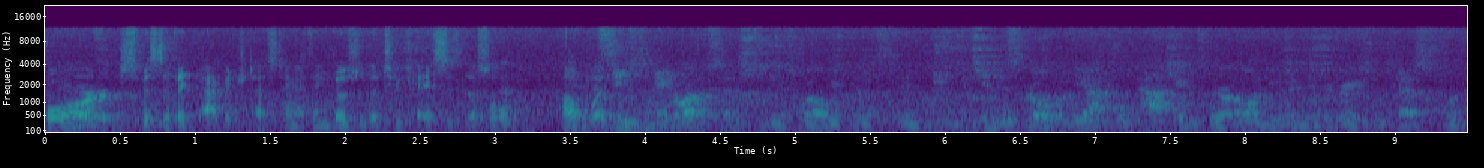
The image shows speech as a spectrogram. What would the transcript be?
or specific package testing. I think those are the two cases this will help And with. It seems to make a lot of sense to me as well because in, in, the scope of the actual package, their own unit integration test would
